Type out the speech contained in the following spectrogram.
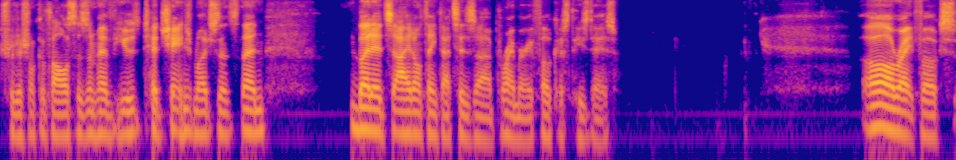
traditional Catholicism have used had changed much since then. But it's, I don't think that's his uh, primary focus these days. All right, folks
